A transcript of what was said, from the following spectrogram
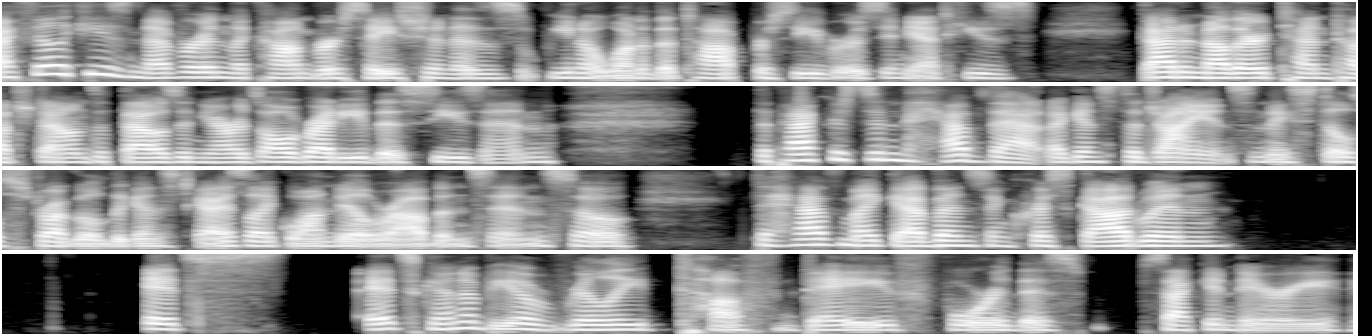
I feel like he's never in the conversation as, you know, one of the top receivers and yet he's got another 10 touchdowns, a 1000 yards already this season. The Packers didn't have that against the Giants and they still struggled against guys like Wan'Dale Robinson. So to have Mike Evans and Chris Godwin, it's it's going to be a really tough day for this secondary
